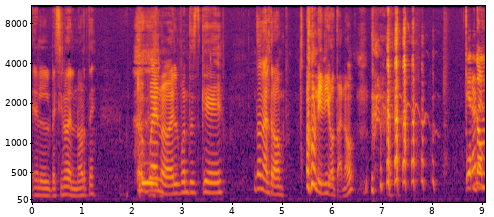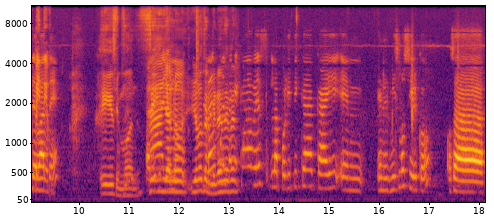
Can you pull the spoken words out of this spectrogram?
el vecino del norte. Bueno, el punto es que Donald Trump, un idiota, ¿no? ¿Vieron Don el debate? pendejo. Simón. Sí, Ah, ya yo lo, no. yo lo ¿Se dan terminé de ver. que cada vez la política cae en, en el mismo circo? O sea,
